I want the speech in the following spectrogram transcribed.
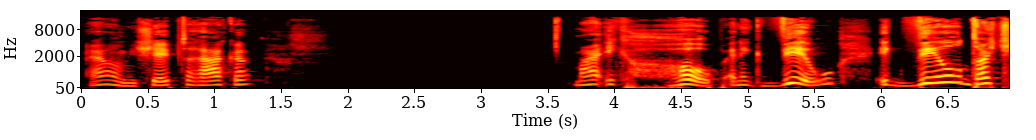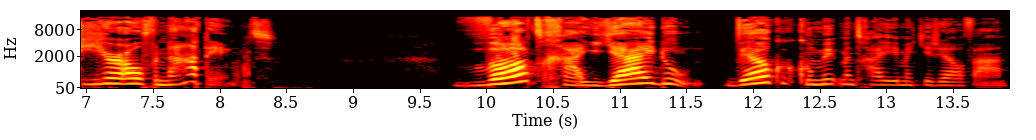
Hè, om in shape te raken. Maar ik hoop en ik wil, ik wil dat je hierover nadenkt. Wat ga jij doen? Welke commitment ga je met jezelf aan?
